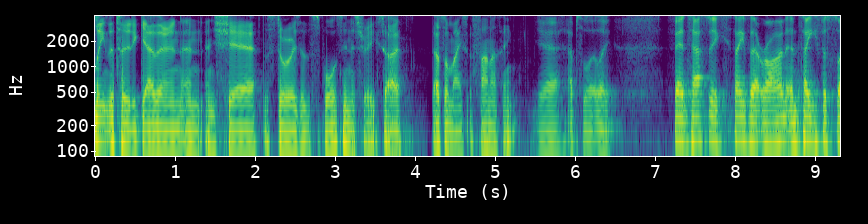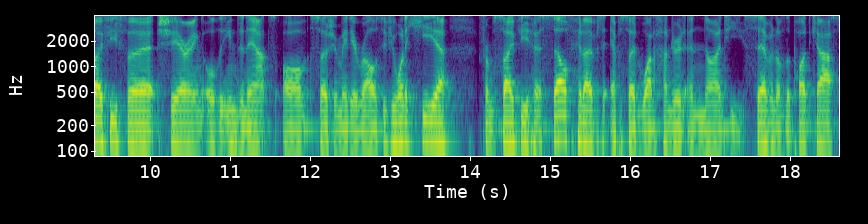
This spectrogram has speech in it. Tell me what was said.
link the two together and, and, and share the stories of the sports industry. So that's what makes it fun, I think. Yeah, absolutely. Fantastic. Thank you for that, Ryan. And thank you for Sophie for sharing all the ins and outs of social media roles. If you want to hear from Sophie herself, head over to episode 197 of the podcast.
